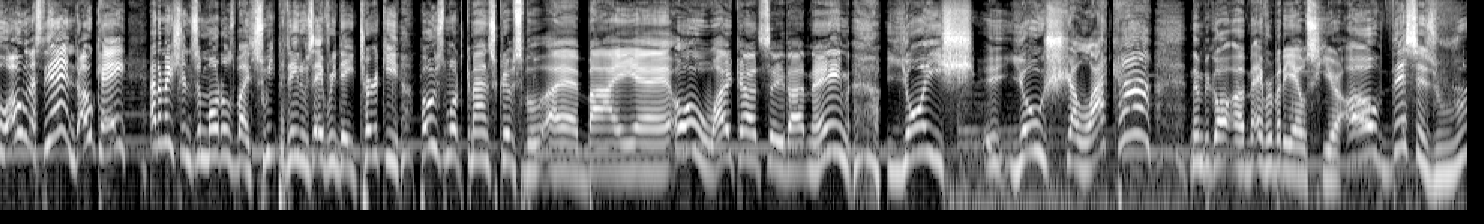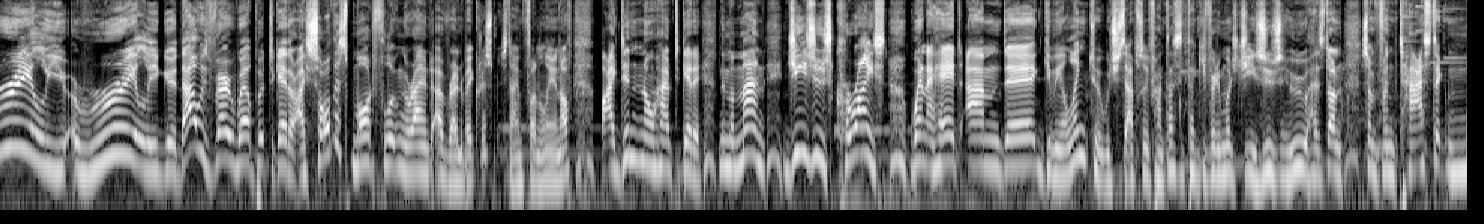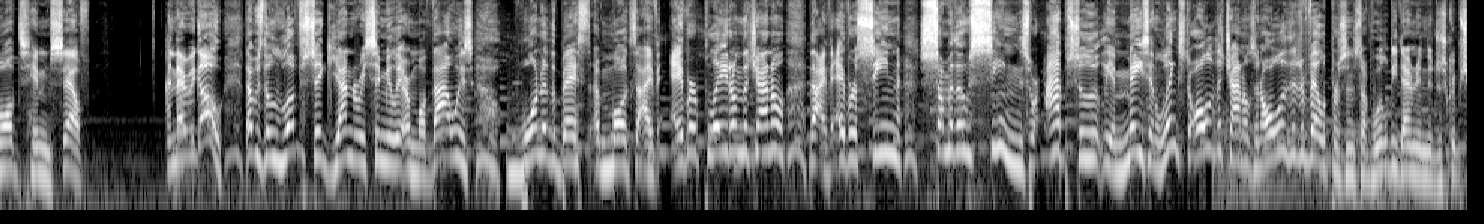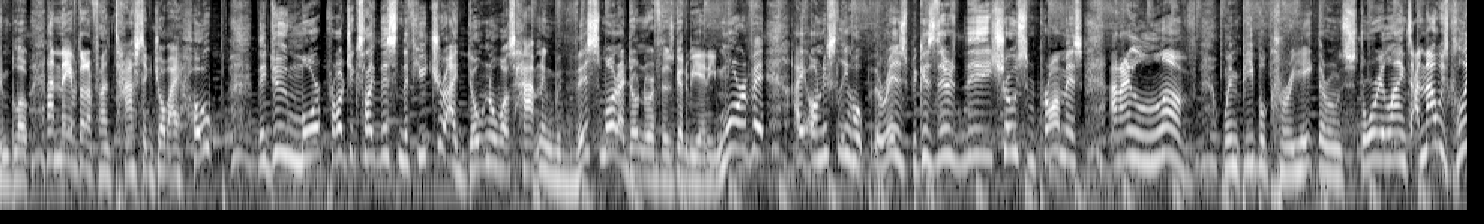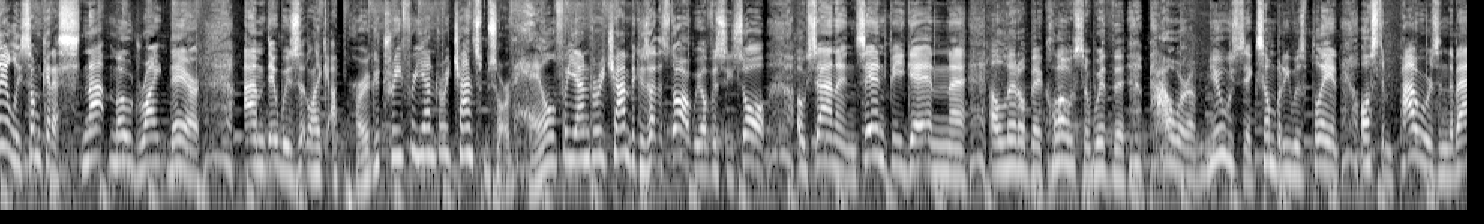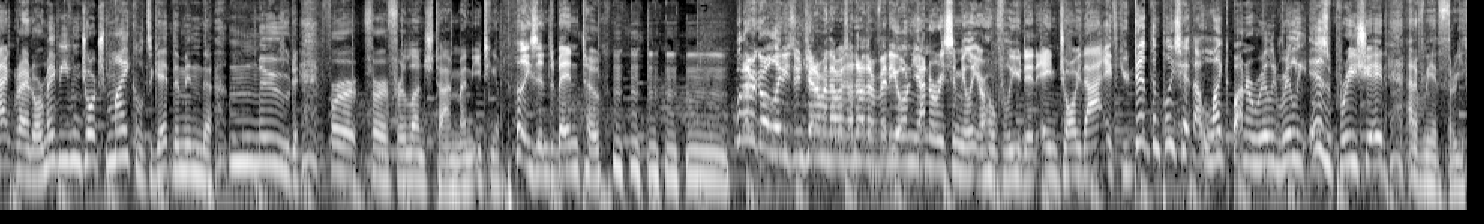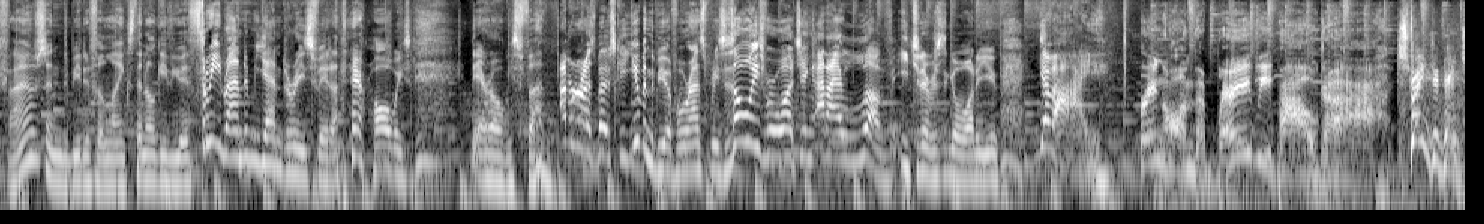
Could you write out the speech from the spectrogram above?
Oh, oh, that's the end. Okay. Animations and models by Sweet Potatoes Everyday Turkey. Post mod command scripts uh, by, uh, oh, I can't say that name. Yoish, Yoshalaka? Then we got um, everybody else here. Oh, this is really, really good. That was very well put together. I saw this mod floating around around about Christmas time, funnily enough, but I didn't know how to get it. Then my man, Jesus Christ, went ahead and uh, gave me a link to it, which is absolutely fantastic. Thank you very much, Jesus, who has done some fantastic mods himself himself and there we go. That was the Lovesick Yandere Simulator mod. That was one of the best mods that I've ever played on the channel, that I've ever seen. Some of those scenes were absolutely amazing. Links to all of the channels and all of the developers and stuff will be down in the description below. And they have done a fantastic job. I hope they do more projects like this in the future. I don't know what's happening with this mod. I don't know if there's going to be any more of it. I honestly hope there is because they show some promise. And I love when people create their own storylines. And that was clearly some kind of snap mode right there. And it was like a purgatory for Yandere Chan, some sort of hell for Yandere Chan, because at the start we obviously saw Osana and Senpi getting uh, a little bit closer with the power of music. Somebody was playing Austin Powers in the background, or maybe even George Michael to get them in the mood for, for, for lunchtime and eating a poisoned bento. well, there we go, ladies and gentlemen. That was another video on Yandere Simulator. Hopefully you did enjoy that. If you did, then please hit that like button. It really, really is appreciated. And if we hit 3,000 beautiful likes, then I'll give you a three random Yandere sphere, and they're always. They're always fun. I've been Raspberry. You've been the beautiful Raspberries as always for watching, and I love each and every single one of you. Goodbye. Bring on the baby powder! Stranger danger!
